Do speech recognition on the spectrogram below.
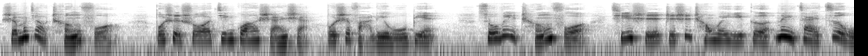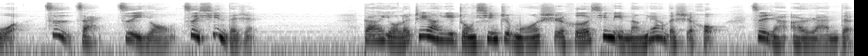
什么叫成佛？不是说金光闪闪，不是法力无边。所谓成佛，其实只是成为一个内在自我、自在、自由、自信的人。当有了这样一种心智模式和心理能量的时候，自然而然的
